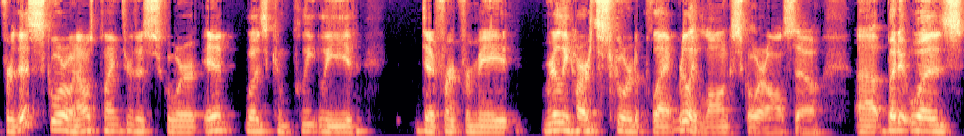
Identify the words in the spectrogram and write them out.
for this score, when I was playing through this score, it was completely different for me. Really hard score to play, really long score also. Uh, but it was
